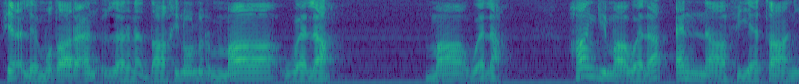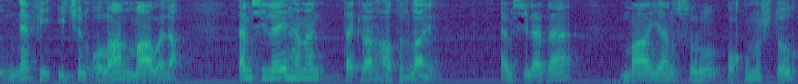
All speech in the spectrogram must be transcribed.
fi'li mudari'en üzerine dahil olur ma ve la ma ve la hangi ma ve la en nafiyetani nefi için olan ma ve la emsileyi hemen tekrar hatırlayın emsilede ma yansuru okumuştuk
